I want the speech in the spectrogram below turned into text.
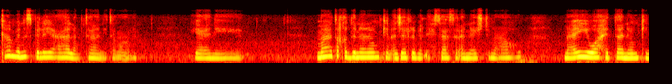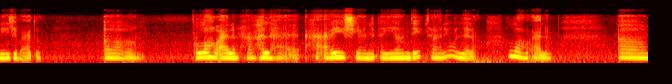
كان بالنسبة لي عالم تاني تماما. يعني ما أعتقد أن أنا ممكن أجرب الإحساس اللي أنا عشت معاه مع أي واحد تاني ممكن يجي بعده. آه الله أعلم هل حأعيش يعني الأيام دي تاني ولا لا. الله أعلم. آه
